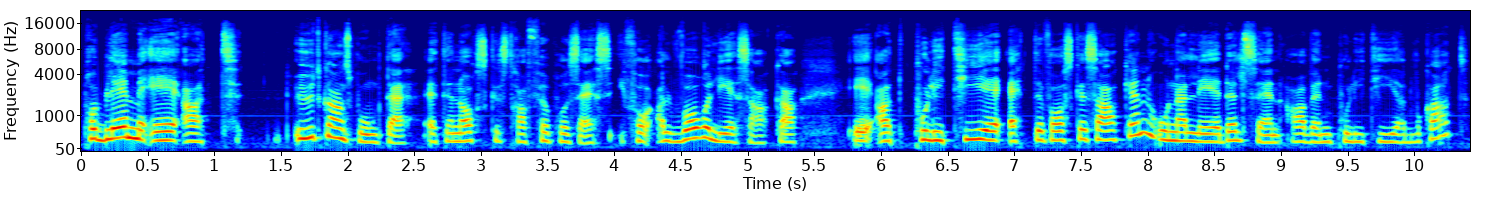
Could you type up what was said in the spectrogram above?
Problemet er at utgangspunktet etter norsk straffeprosess for alvorlige saker er at politiet etterforsker saken under ledelsen av en politiadvokat.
